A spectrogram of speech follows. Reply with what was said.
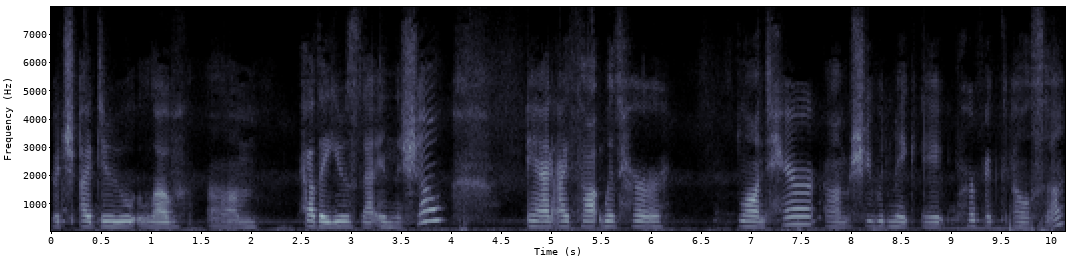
which I do love um, how they use that in the show. And I thought with her blonde hair, um, she would make a perfect Elsa.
